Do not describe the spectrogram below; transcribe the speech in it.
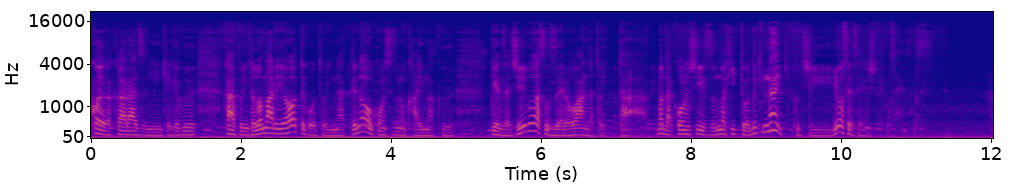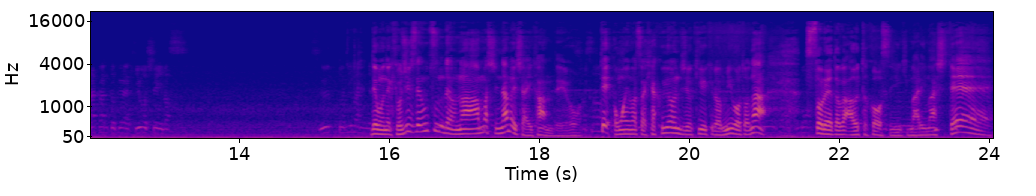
声がかからずに結局カープにとどまるよってことになっての今シーズンの開幕現在15打数0安打といった、まだ今シーズンのヒットが出てない菊池涼星選手でございます。でもね、巨人戦打つんだよな、あんまし舐めちゃいかんでよって思いますが、149キロ見事なストレートがアウトコースに決まりまして、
